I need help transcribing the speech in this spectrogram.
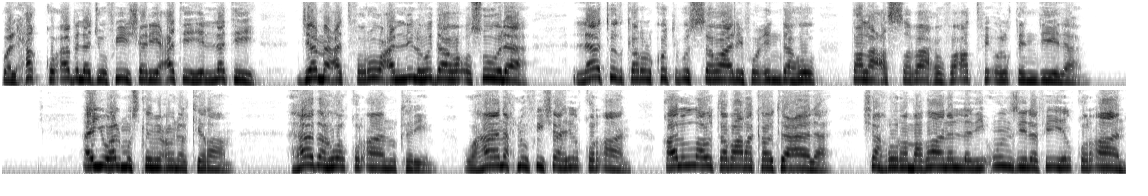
والحق أبلج في شريعته التي جمعت فروعا للهدى وأصولا. لا تذكر الكتب السوالف عنده. طلع الصباح فأطفئ القنديلا أيها المستمعون الكرام هذا هو القرآن الكريم وها نحن في شهر القرآن. قال الله تبارك وتعالى شهر رمضان الذي أنزل فيه القرآن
